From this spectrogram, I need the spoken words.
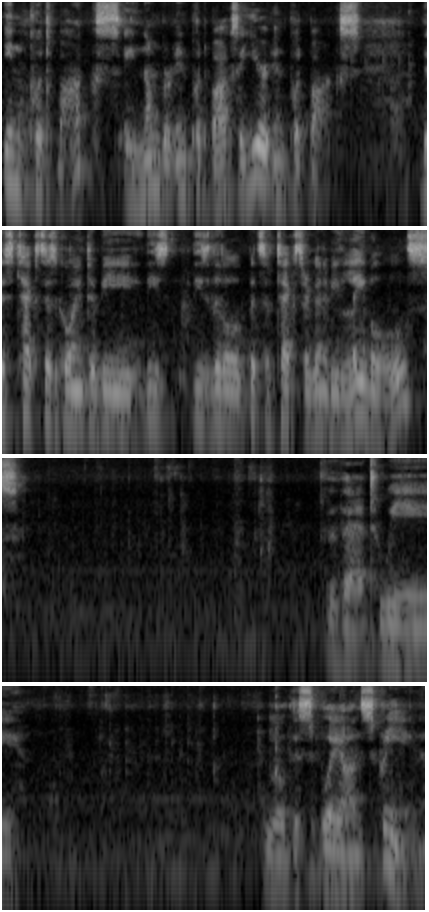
input box, a number input box, a year input box. This text is going to be, these, these little bits of text are going to be labels that we will display on screen.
